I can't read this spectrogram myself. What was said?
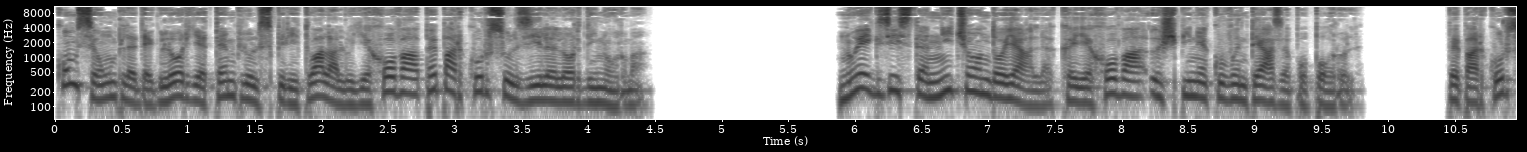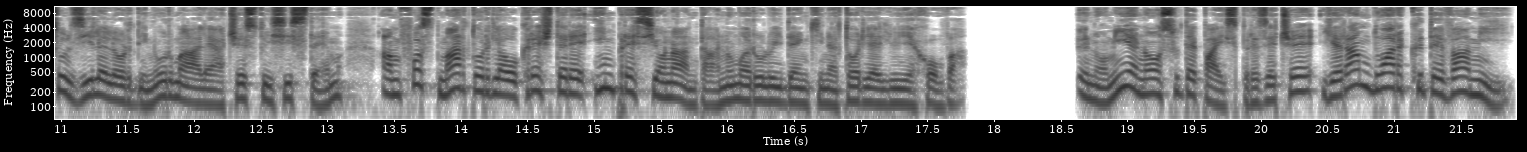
Cum se umple de glorie templul spiritual al lui Jehova pe parcursul zilelor din urmă? Nu există nicio îndoială că Jehova își binecuvântează poporul. Pe parcursul zilelor din urmă ale acestui sistem, am fost martori la o creștere impresionantă a numărului de închinători ai lui Jehova. În 1914 eram doar câteva mii,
